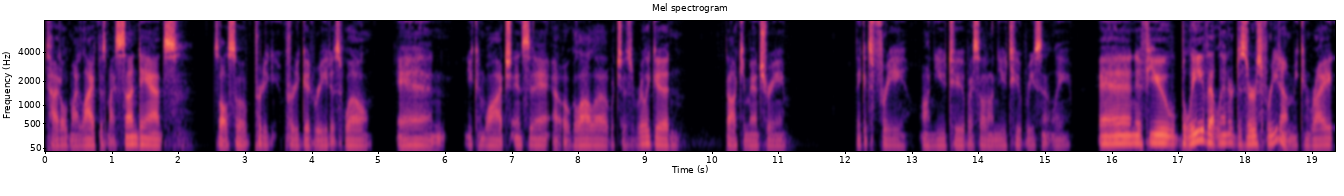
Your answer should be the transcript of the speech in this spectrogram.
titled "My Life Is My Sundance." It's also pretty pretty good read as well. And you can watch Incident at Oglala, which is a really good documentary. I think it's free on YouTube. I saw it on YouTube recently. And if you believe that Leonard deserves freedom, you can write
